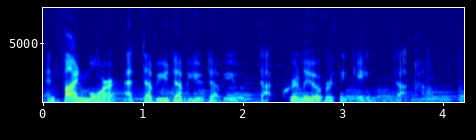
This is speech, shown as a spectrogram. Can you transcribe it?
and find more at www.queerlyoverthinking.com.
